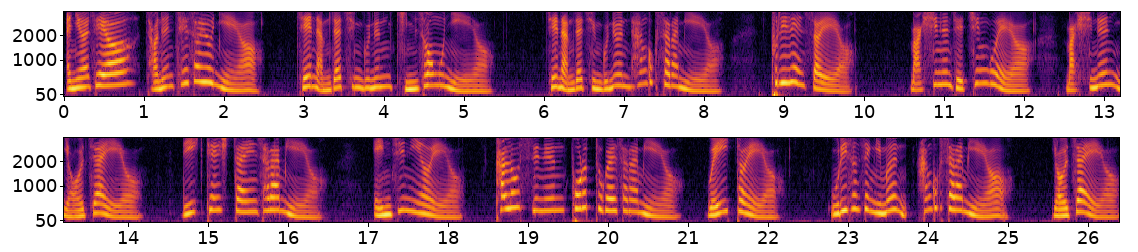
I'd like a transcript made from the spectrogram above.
안녕하세요. 저는 최서윤이에요. 제 남자친구는 김성훈이에요. 제 남자친구는 한국 사람이에요. 프리랜서예요. 막 씨는 제 친구예요. 막 씨는 여자예요. 리히텐슈타인 사람이에요. 엔지니어예요. 칼로스는 포르투갈 사람이에요. 웨이터예요. 우리 선생님은 한국 사람이에요. 여자예요.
